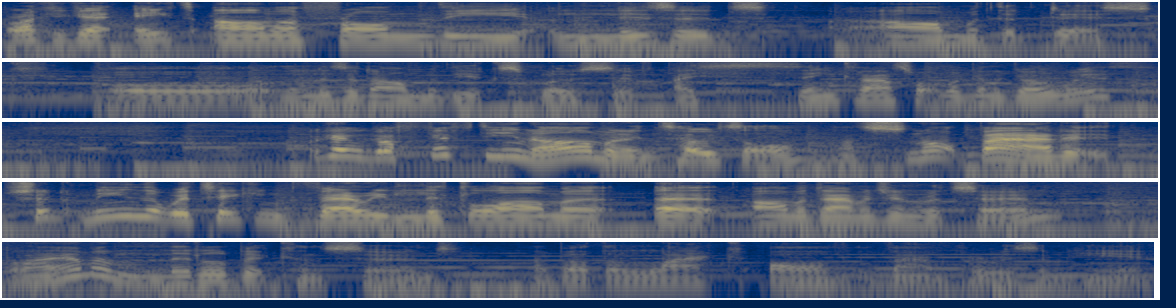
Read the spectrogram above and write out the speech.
Or I could get eight armor from the lizard arm with the disc, or the lizard arm with the explosive. I think that's what we're going to go with. Okay, we've got 15 armor in total. That's not bad. It should mean that we're taking very little armor uh, armor damage in return. But I am a little bit concerned about the lack of vampirism here.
